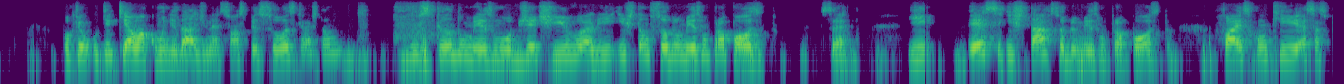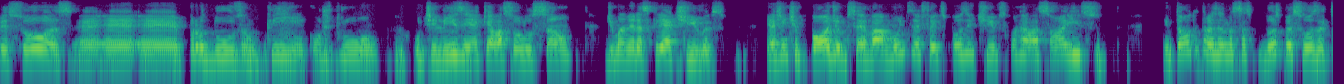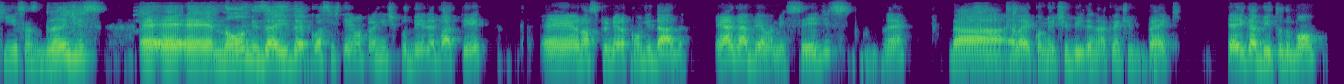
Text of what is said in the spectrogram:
Porque o que é uma comunidade, né? São as pessoas que elas estão buscando o mesmo objetivo ali e estão sobre o mesmo propósito, certo? E esse estar sobre o mesmo propósito faz com que essas pessoas é, é, é, produzam, criem, construam, utilizem aquela solução de maneiras criativas. E a gente pode observar muitos efeitos positivos com relação a isso. Então, eu estou trazendo essas duas pessoas aqui, essas grandes é, é, é, nomes aí do ecossistema para a gente poder debater a nossa primeira convidada. É a Gabriela Mercedes, né? Da, ela é Community Builder na Creative Pack. E aí, Gabi, tudo bom?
